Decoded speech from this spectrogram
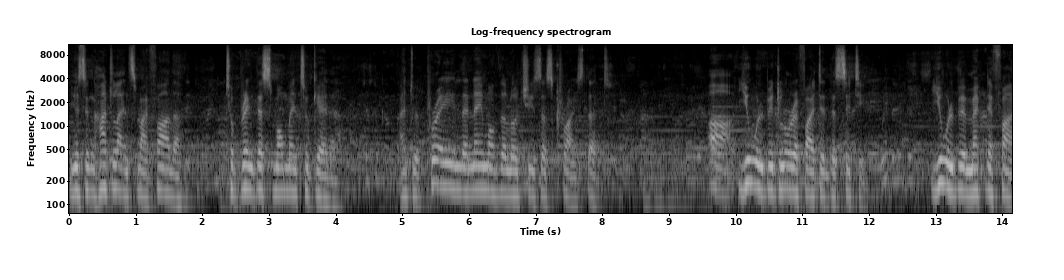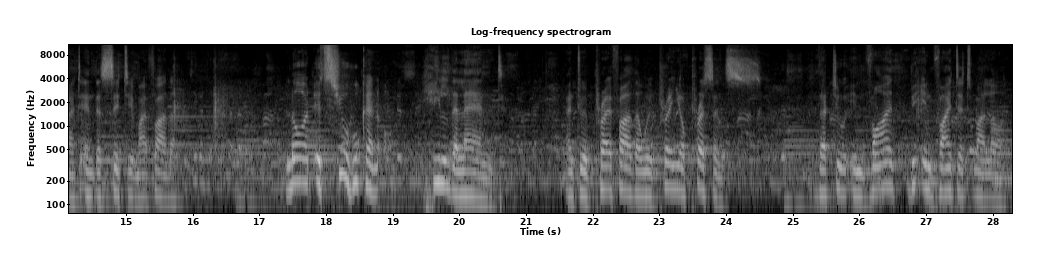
using Heartlines, my Father, to bring this moment together and to pray in the name of the Lord Jesus Christ that ah, you will be glorified in the city. You will be magnified in the city, my Father. Lord, it's you who can heal the land. And to pray, Father, we pray your presence that you invite, be invited, my Lord,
